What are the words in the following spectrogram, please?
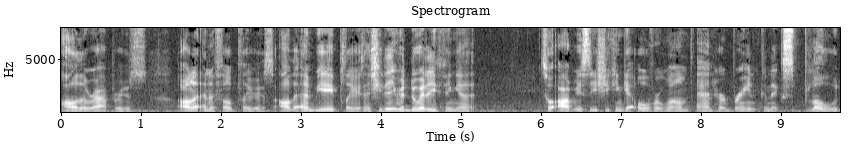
all the rappers, all the NFL players, all the NBA players, and she didn't even do anything yet. So obviously she can get overwhelmed and her brain can explode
